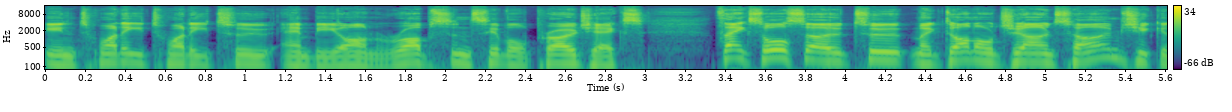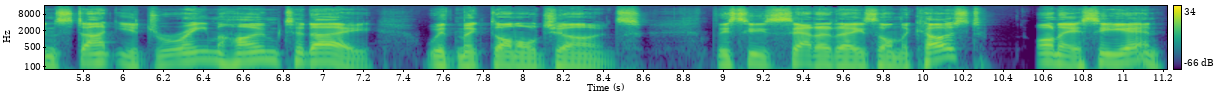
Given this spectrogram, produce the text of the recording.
in 2022 and beyond. Robson Civil Projects. Thanks also to McDonald Jones Homes. You can start your dream home today with McDonald Jones. This is Saturdays on the Coast on SEN.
